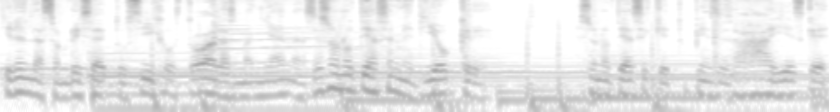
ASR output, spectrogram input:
Tienes la sonrisa de tus hijos todas las mañanas. Eso no te hace mediocre. Eso no te hace que tú pienses, ay, es que,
